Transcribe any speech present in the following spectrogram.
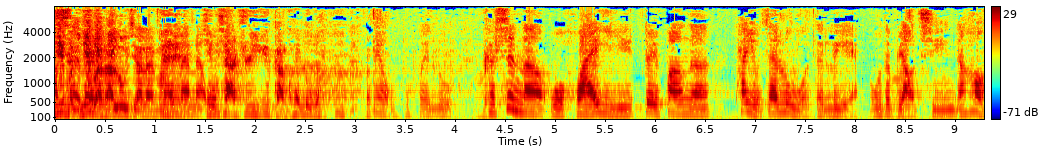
你把你把它录下来吗？没有没有没有惊吓之余赶快录。没有，我不会录。可是呢，我怀疑对方呢，他有在录我的脸、我的表情，然后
